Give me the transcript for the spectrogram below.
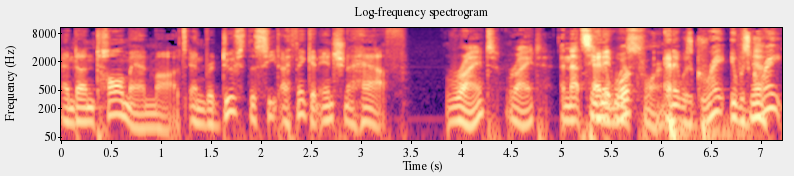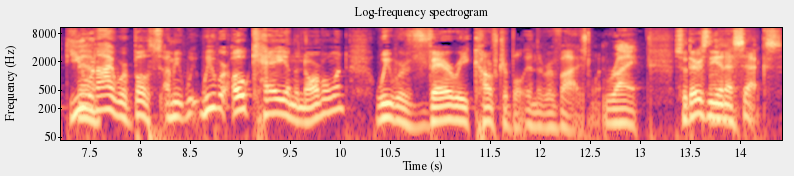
and done tall man mods and reduced the seat, I think, an inch and a half. Right, right. And that seemed And to it work was for him. and it was great. It was Yeah, great. You yeah. and I were both. I mean, we, we were okay in the normal one. We were very comfortable in the revised one. right. So there's the NSX.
